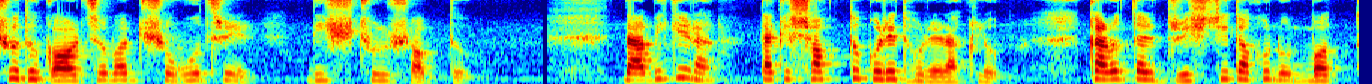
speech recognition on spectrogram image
শুধু গর্জমান সমুদ্রের নিষ্ঠুর শব্দ। নাবিকেরা তাকে শক্ত করে ধরে রাখল, কারণ তার দৃষ্টি তখন উন্মত্ত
